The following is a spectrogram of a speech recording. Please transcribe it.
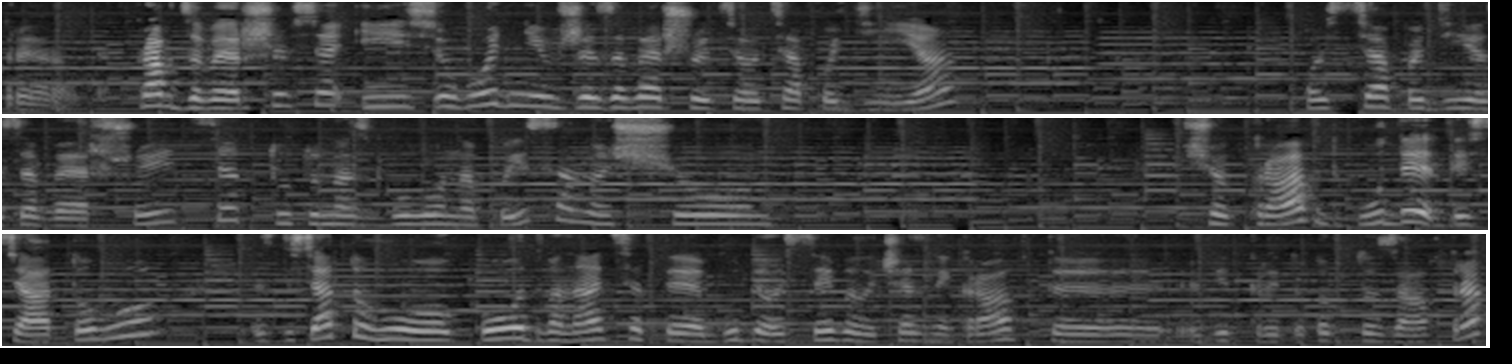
3 РЛТ. Крафт завершився, і сьогодні вже завершується оця подія. Ось ця подія завершується. Тут у нас було написано, що, що крафт буде 10-го. З 10 по 12 буде ось цей величезний крафт е, відкрито. Тобто завтра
